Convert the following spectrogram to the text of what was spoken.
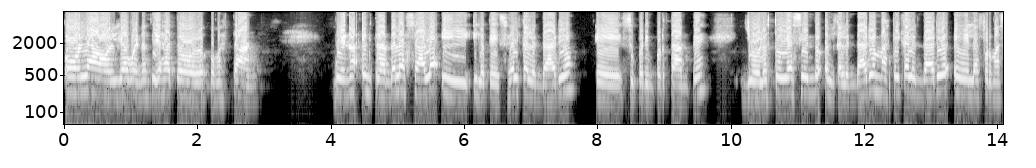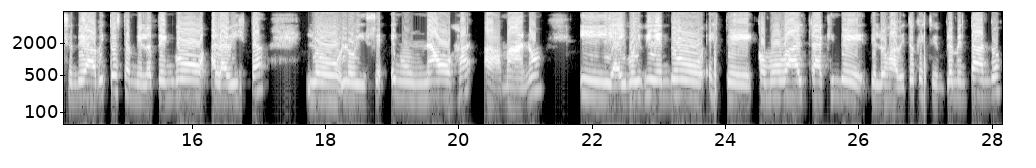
Hola Olga, buenos días a todos, ¿cómo están? Bueno, entrando a la sala y, lo que es el calendario, eh, súper importante. Yo lo estoy haciendo, el calendario, más que el calendario, eh, la formación de hábitos también lo tengo a la vista. Lo, lo hice en una hoja a mano y ahí voy viendo este, cómo va el tracking de, de los hábitos que estoy implementando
